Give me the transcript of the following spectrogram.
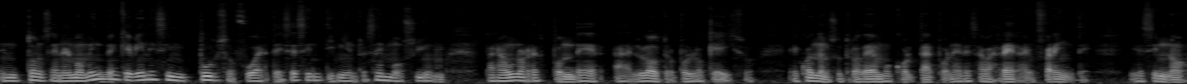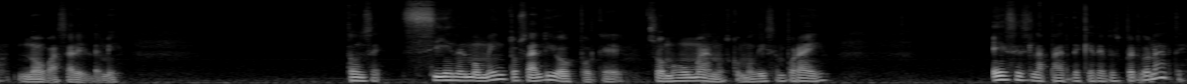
Entonces, en el momento en que viene ese impulso fuerte, ese sentimiento, esa emoción para uno responder al otro por lo que hizo, es cuando nosotros debemos cortar, poner esa barrera enfrente y decir, no, no va a salir de mí. Entonces, si en el momento salió, porque somos humanos, como dicen por ahí, esa es la parte que debes perdonarte.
